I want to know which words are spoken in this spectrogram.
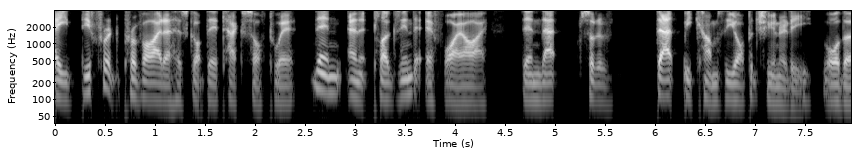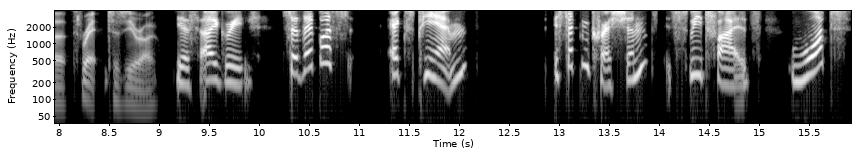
a different provider has got their tax software, then and it plugs into FYI, then that sort of that becomes the opportunity or the threat to Xero. Yes, I agree. So that was XPM. Second question, SuiteFiles. What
